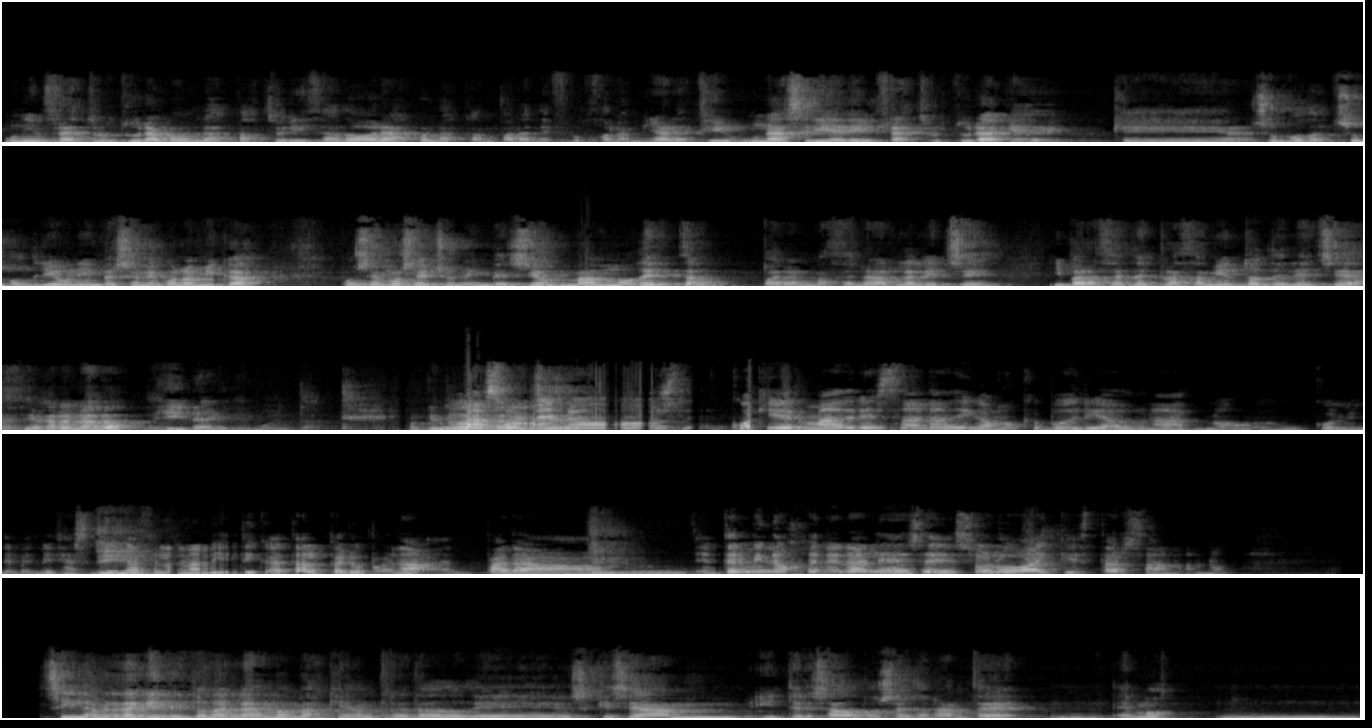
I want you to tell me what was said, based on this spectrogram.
una infraestructura con las pasteurizadoras, con las campanas de flujo laminar, en fin, una serie de infraestructura que, que supondría una inversión económica, pues hemos hecho una inversión más modesta para almacenar la leche y para hacer desplazamientos de leche hacia Granada, de ida y de vuelta. Porque más o leche... menos cualquier madre sana, digamos que podría donar, ¿no? Con independencia si sí. hace la analítica y tal, pero para, para sí. en términos generales eh, solo hay que estar sana, ¿no? Sí, la verdad que de todas las mamás que han tratado de, que se han interesado por ser donantes, hemos,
